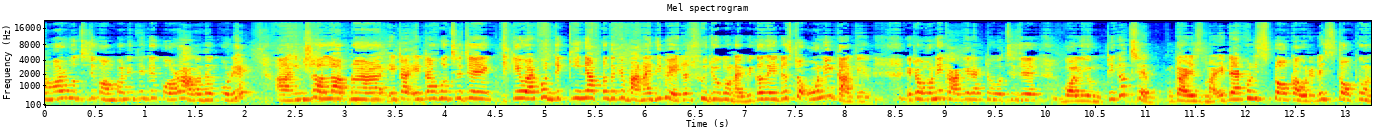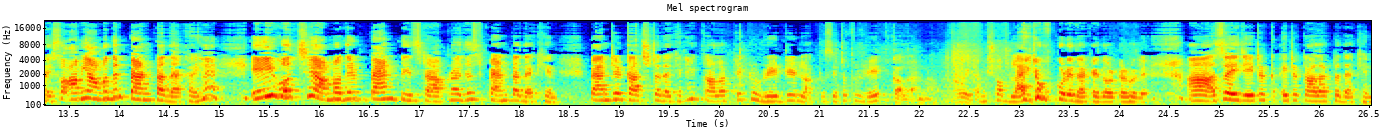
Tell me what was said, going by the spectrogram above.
আমার হচ্ছে যে কোম্পানি থেকে করা, আলাদা করে। ইনশাল্লাহ আপনারা, এটা এটা হচ্ছে যে কেউ এখন যে কিনে আপনাদেরকে বানাই দিবে, এটার সুযোগও নাই বিকজ এই ড্রেসটা অনেক আগের। এটা অনেক আগের একটা হচ্ছে যে ভলিউম ঠিক আছে? কারিজমা এটা এখন স্টক আউট এটা স্টকেও নেই। সো আমি আমাদের প্যান্টটা দেখাই হ্যাঁ? এই হচ্ছে আমাদের প্যান্ট পিসটা আপনারা জাস্ট প্যান্টটা দেখেন, প্যান্টের কাজটা দেখেন। হ্যাঁ কালারটা একটু রেড রেড লাগতেছে, এটা তো রেড কালার না। ওয়েট আমি সব লাইট অফ করে দেখাই দরকার হলে। সো এই যে এটা এটার কালারটা দেখেন।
